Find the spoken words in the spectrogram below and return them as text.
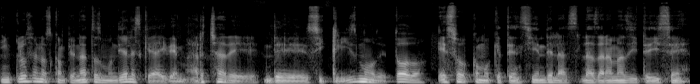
incluso en los campeonatos mundiales que hay de marcha, de, de ciclismo, de todo, eso como que te enciende las, las dramas y te dice,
